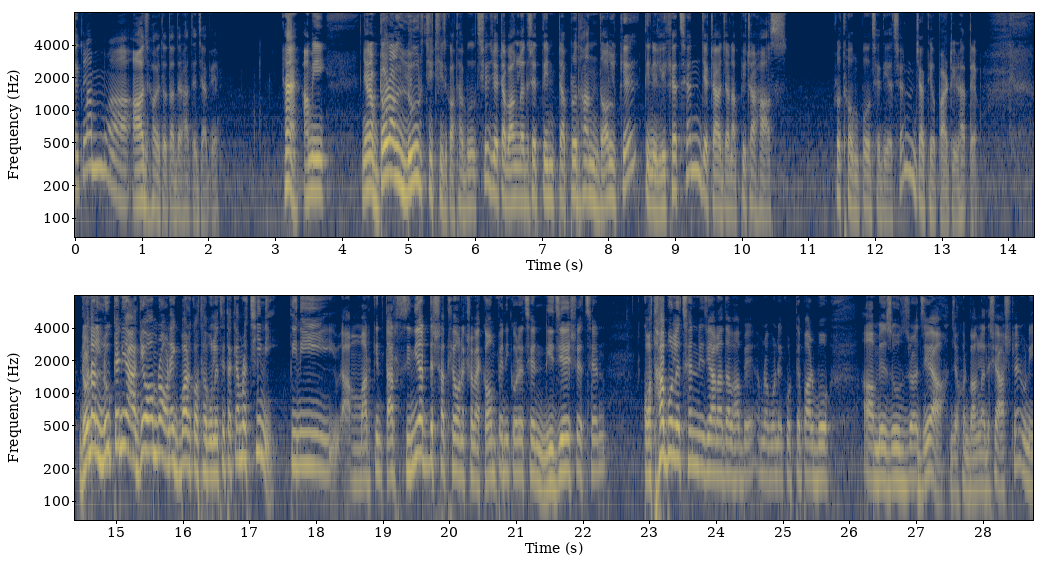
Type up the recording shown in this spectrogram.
দেখলাম। আজ হয়তো তাদের হাতে যাবে। হ্যাঁ আমি জনাব ডোনাল্ড লুর চিঠির কথা বলছি, যেটা বাংলাদেশের তিনটা প্রধান দলকে তিনি লিখেছেন, যেটা জনাব পিটার হাস প্রথম পৌঁছে দিয়েছেন জাতীয় পার্টির হাতে। ডোনাল্ড লুকে নিয়ে আগেও আমরা অনেকবার কথা বলেছি, তাকে আমরা চিনি। তিনি মার্কিন তার সিনিয়রদের সাথে অনেক সময় কোম্পানি করেছেন, নিজে এসেছেন। কথা বলেছেন নিজে আলাদাভাবে, আমরা মনে করতে পারব মিস উজরা জিয়া যখন বাংলাদেশে আসলেন, উনি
